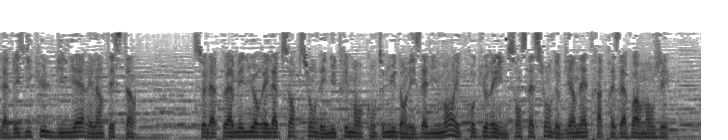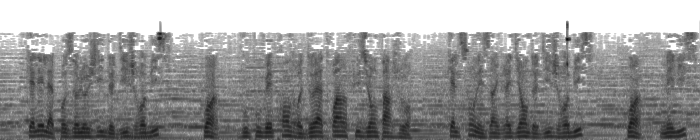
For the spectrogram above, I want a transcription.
la vésicule biliaire et l'intestin. Cela peut améliorer l'absorption des nutriments contenus dans les aliments et procurer une sensation de bien-être après avoir mangé. Quelle est la posologie de Dige Robis? Point. Vous pouvez prendre 2 à 3 infusions par jour. Quels sont les ingrédients de Dige Robis? Point. Mélisse,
